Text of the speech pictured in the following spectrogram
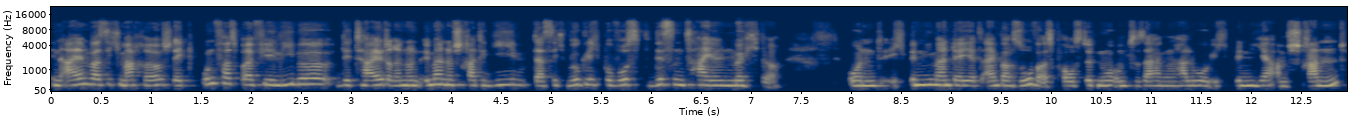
in allem, was ich mache, steckt unfassbar viel Liebe, Detail drin und immer eine Strategie, dass ich wirklich bewusst Wissen teilen möchte. Und ich bin niemand, der jetzt einfach sowas postet, nur um zu sagen, hallo, ich bin hier am Strand.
